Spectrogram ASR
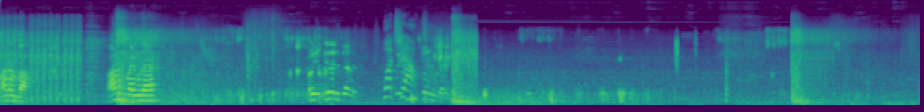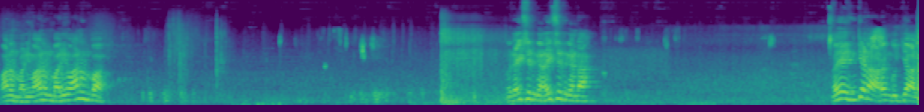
வா. நண்பா வா. நண்பா கூட. Watch out! நீ வா நண்பா நீ வா நண்பா ரைட் சைடு ரைட் சைடு இருக்காண்டா ஏய் இங்கடா அடங்குய்யால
